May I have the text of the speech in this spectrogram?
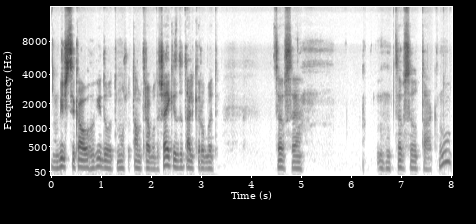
Більш цікавого відео, тому що там треба буде ще якісь детальки робити. Це все. Це все отак. Ну,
